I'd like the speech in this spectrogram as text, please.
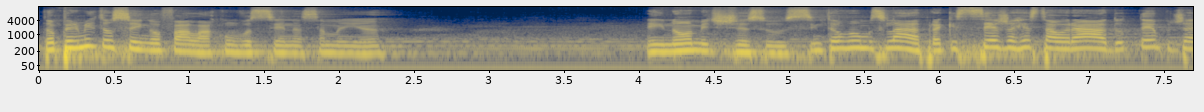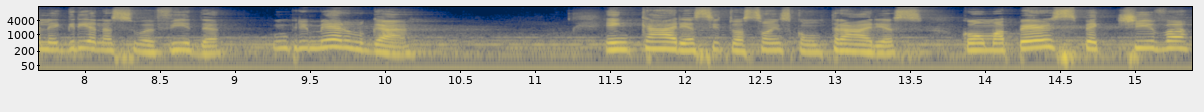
Então, permita o Senhor falar com você nessa manhã. Em nome de Jesus. Então, vamos lá, para que seja restaurado o tempo de alegria na sua vida. Em primeiro lugar, encare as situações contrárias com uma perspectiva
